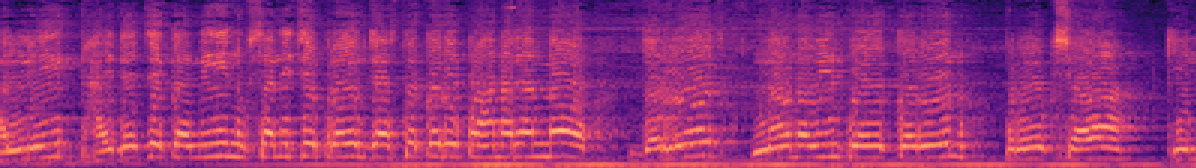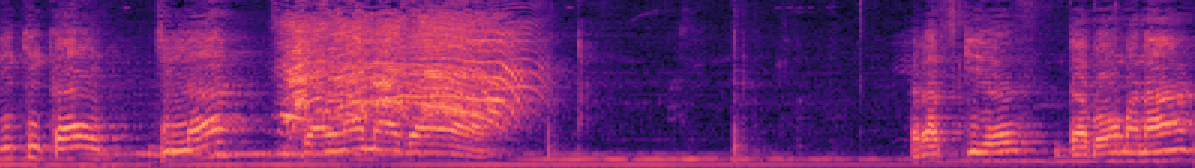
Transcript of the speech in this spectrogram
हल्ली फायद्याचे कमी नुकसानीचे प्रयोग जास्त करू पाहणाऱ्यांना. दररोज नवनवीन प्रयोग करून प्रयोगशाळा केली की काय? जिल्हा जालना मागा राजकीय दबाव म्हणा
